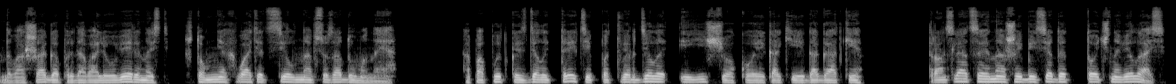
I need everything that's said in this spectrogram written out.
Два шага придавали уверенность, что мне хватит сил на все задуманное а попытка сделать третий подтвердила и еще кое-какие догадки. Трансляция нашей беседы точно велась,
